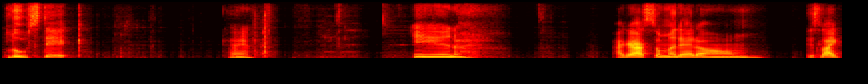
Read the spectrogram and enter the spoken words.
glue stick. Okay. And I got some of that, um, it's like,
